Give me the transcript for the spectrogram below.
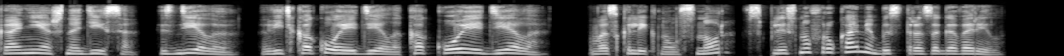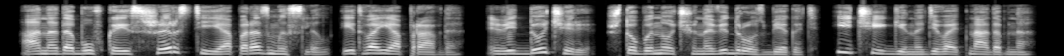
Конечно, Диса, сделаю. Ведь какое дело, какое дело? воскликнул Снор, всплеснув руками, быстро заговорил. А над обувкой из шерсти я поразмыслил, и твоя правда. Ведь дочери, чтобы ночью на ведро сбегать, и чиги надевать надобно,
